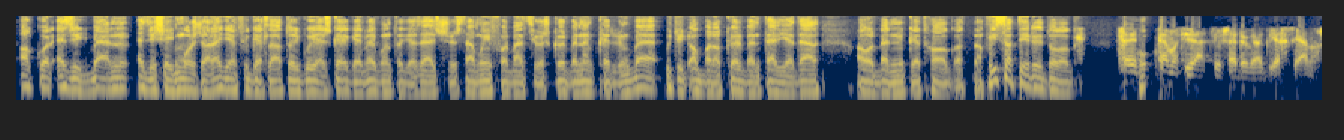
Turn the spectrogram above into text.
akkor ezügyben ez is egy morzsa legyen, független attól, hogy Gulyás Gergely megmondta, hogy az első számú információs körben nem kerülünk be, úgyhogy abban a körben terjed el, ahol bennünket hallgatnak. Visszatérő dolog. Szerint tematizációs erővel bírsz János.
